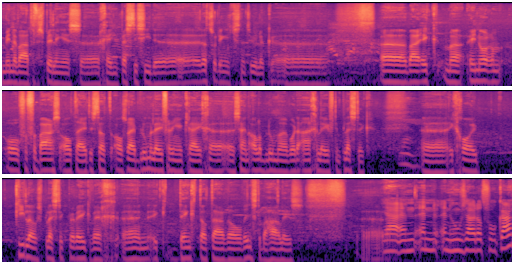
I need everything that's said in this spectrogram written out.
minder waterverspilling is, geen pesticiden, dat soort dingetjes natuurlijk. Waar ik me enorm over verbaas altijd, is dat als wij bloemenleveringen krijgen, zijn alle bloemen worden aangeleverd in plastic. Ja. Ik gooi kilo's plastic per week weg. En ik denk dat daar wel winst te behalen is. Eh, Ja, en, en, en hoe zou dat voor elkaar,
